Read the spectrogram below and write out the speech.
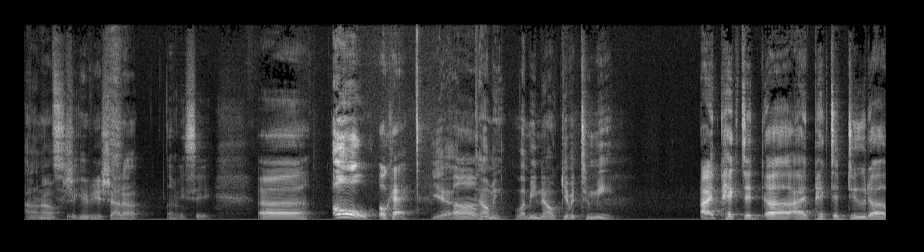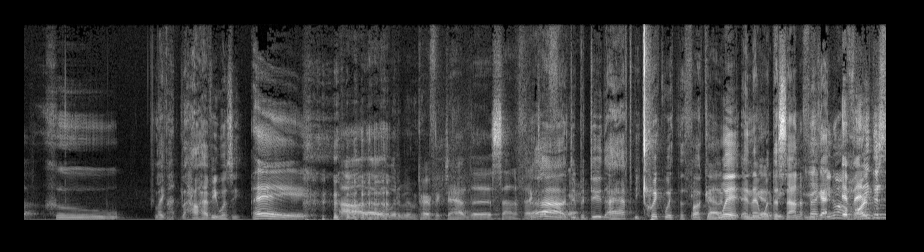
i don't know should give you a shout out Let me see. Uh oh. Okay. yeah Um, tell me let me know give it to me I picked a. Uh, I picked a dude up who. Like how heavy was he Hey. oh, that would have been perfect to have the sound effect. Ah, dude, but dude, I have to be quick with the fucking wit, be- and then you with the sound be- effect. got- You, know how if hard anything, this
